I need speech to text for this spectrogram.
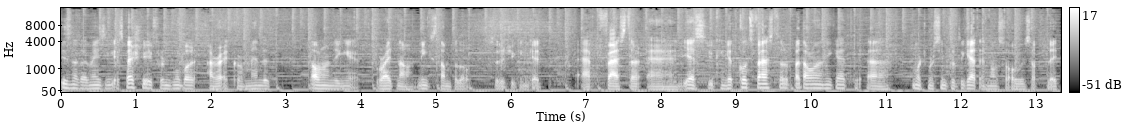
Isn't amazing? Especially if you're on mobile, I recommend it downloading it right now. Links down below so that you can get app faster. And yes, you can get codes faster by downloading it. Uh, much more simple to get and also always up to date.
